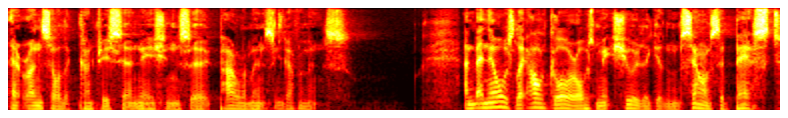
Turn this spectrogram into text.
and it runs all the countries, uh, nations, uh, parliaments, and governments. And, then they always, like Al Gore, always make sure they give themselves the best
